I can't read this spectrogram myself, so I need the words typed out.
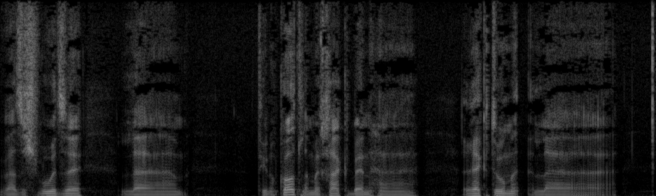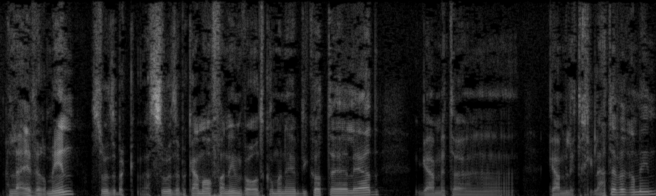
ואז השוו את זה לתינוקות, למרחק בין הרקטום ל... לעבר מין, עשו את, זה, עשו את זה בכמה אופנים ועוד כל מיני בדיקות uh, ליד, גם, ה... גם לתחילת עבר המין,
